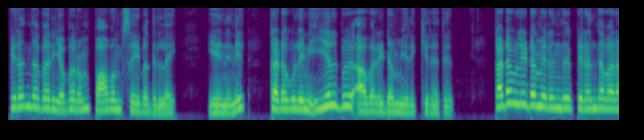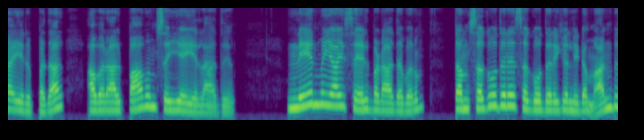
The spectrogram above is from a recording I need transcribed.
பிறந்தவர் எவரும் பாவம் செய்வதில்லை. ஏனெனில் கடவுளின் இயல்பு அவரிடம் இருக்கிறது. கடவுளிடமிருந்து பிறந்தவராயிருப்பதால் அவரால் பாவம் செய்ய இயலாது. நேர்மையாய் செயல்படாதவரும் தம் சகோதர சகோதரிகளிடம் அன்பு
